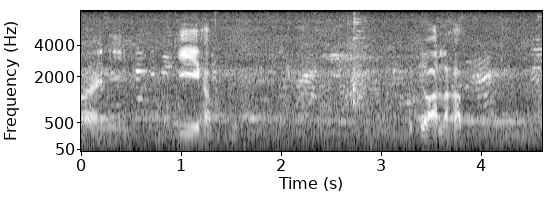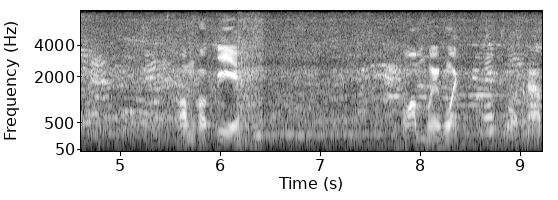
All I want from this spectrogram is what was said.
่าอันนี้กีครับสุดยอดแล้วครับ หอมข้าวกีหอมห่วยห่วยสดครับ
